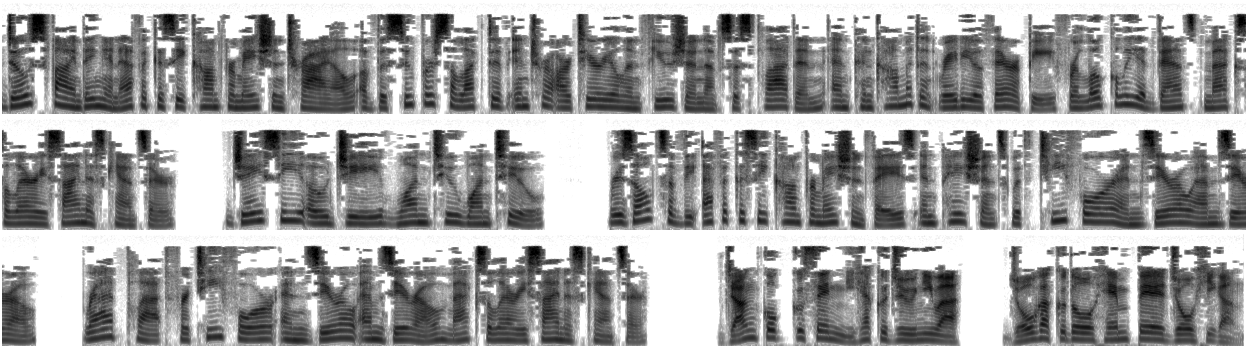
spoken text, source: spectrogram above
Dose finding and efficacy confirmation trial of the super selective intra-arterial infusion of cisplatin and concomitant radiotherapy for locally advanced maxillary sinus cancer, JCOG 1212. Results of the efficacy confirmation phase in patients with T4 and 0M0. Radplat for T4 and 0M0 maxillary sinus cancer. ジャンコック1212は、上顎道扁平上皮癌、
